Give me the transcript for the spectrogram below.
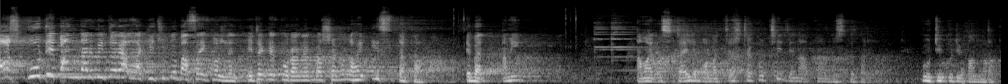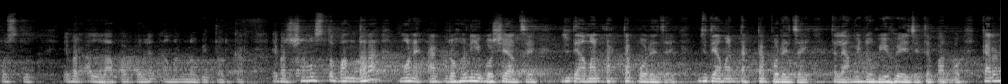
দশ কোটি বান্দার ভিতরে আল্লাহ কিছুকে বাছাই করলেন এটাকে কোরআনের ভাষায় বলা হয় ইস্তাফা। এবার আমি আমার স্টাইলে বলার চেষ্টা করছি যেন আপনারা বুঝতে পারেন। কোটি কোটি বান্দা প্রস্তুত। এবার আল্লাহ পাক বললেন, আমার নবীর দরকার। এবার সমস্ত বান্দারা মনে আগ্রহ নিয়ে বসে আছে, যদি আমার ডাকটা পড়ে যায়, যদি আমার ডাকটা পড়ে যায়, তাহলে আমি নবী হয়ে যেতে পারব। কারণ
